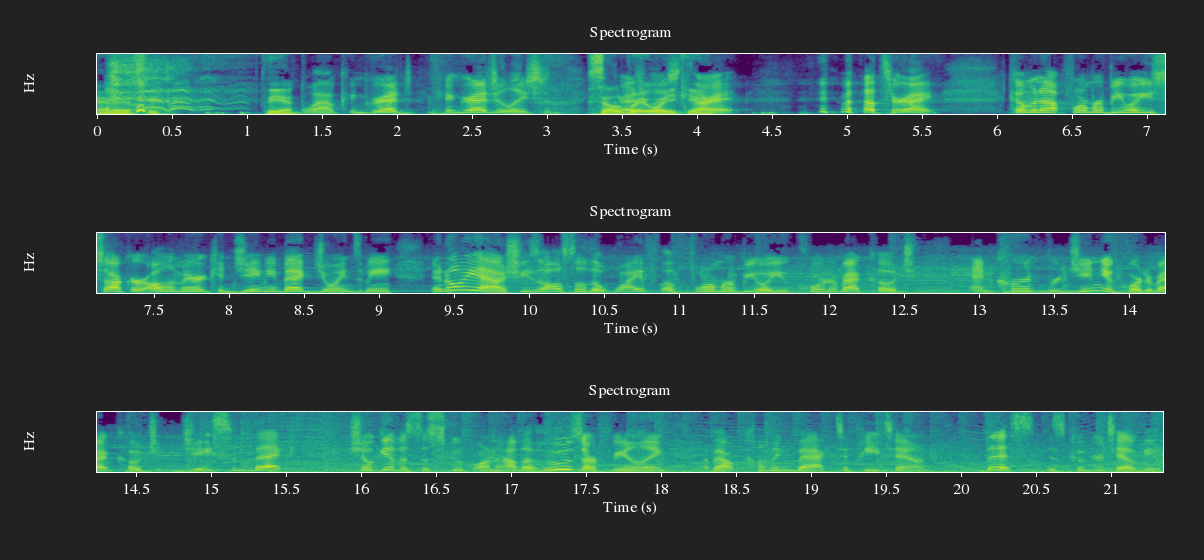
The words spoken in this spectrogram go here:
and afc the end Wow, congrat- congratulations. Celebrate while you Congratulations. All right. That's right. Coming up, former BYU soccer All American Jamie Beck joins me. And oh, yeah, she's also the wife of former BYU quarterback coach and current Virginia quarterback coach Jason Beck. She'll give us a scoop on how the Hoos are feeling about coming back to P Town. This is Cougar Tailgate.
